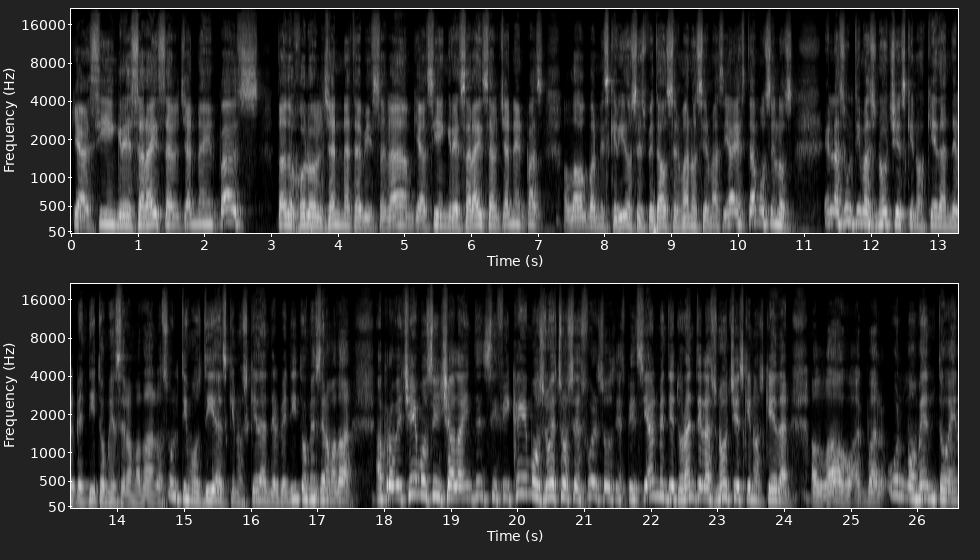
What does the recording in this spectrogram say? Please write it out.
que así ingresaréis al Jannah en paz Tadkhulul Jannata salam, que así ingresaréis al Jannah en paz. Allah Akbar, mis queridos respetados hermanos y hermanas, ya estamos en, los, en las últimas noches que nos quedan del bendito mes de Ramadán, los últimos días que nos quedan del bendito mes de Ramadán. Aprovechemos, inshallah, intensifiquemos nuestros esfuerzos, especialmente durante las noches que nos quedan. Allahu Akbar, un momento en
